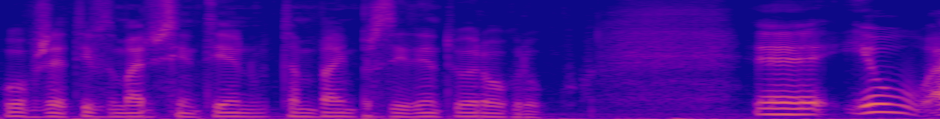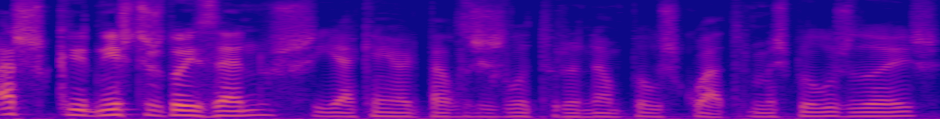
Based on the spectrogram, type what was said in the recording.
o objetivo de Mário Centeno, também presidente do Eurogrupo. Eh, eu acho que nestes dois anos, e há quem olhe para a legislatura não pelos quatro, mas pelos dois,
